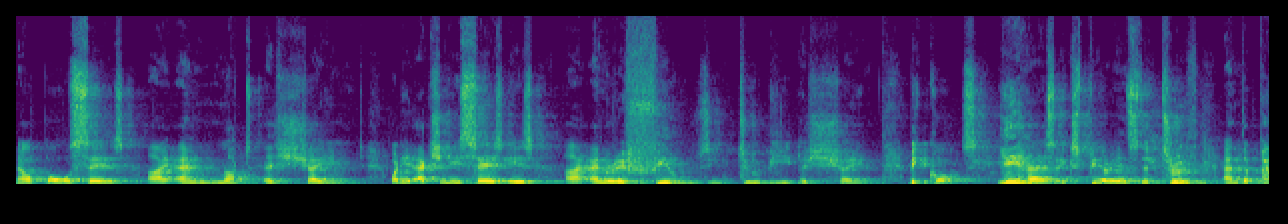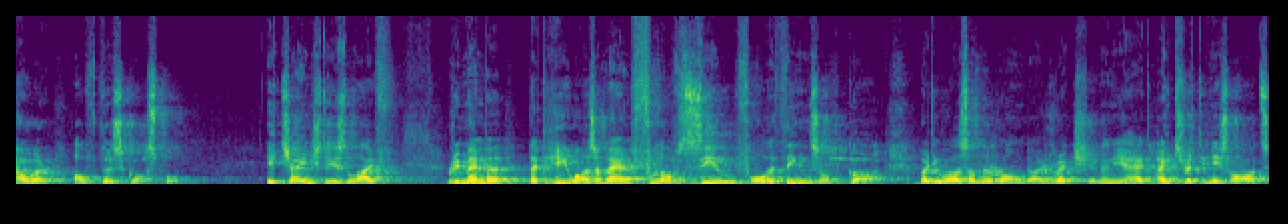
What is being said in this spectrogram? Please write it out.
Now, Paul says, I am not ashamed. What he actually says is, I am refusing to be ashamed because he has experienced the truth and the power of this gospel. It changed his life. Remember that he was a man full of zeal for the things of God, but he was on the wrong direction and he had hatred in his heart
